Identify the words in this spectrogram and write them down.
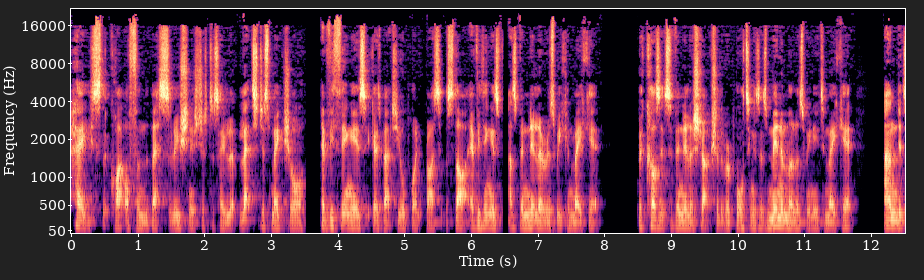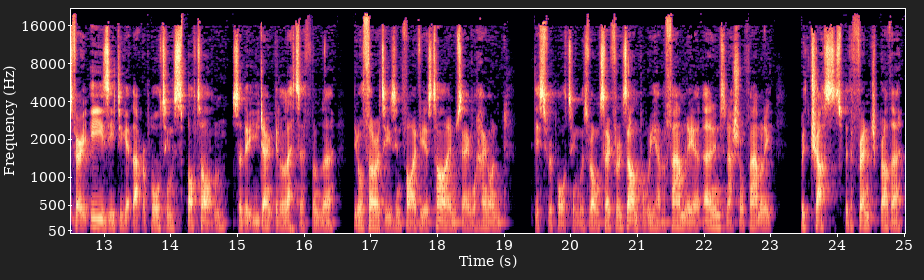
pace that quite often the best solution is just to say, look, let's just make sure everything is, it goes back to your point right at the start, everything is as vanilla as we can make it. Because it's a vanilla structure, the reporting is as minimal as we need to make it. And it's very easy to get that reporting spot on so that you don't get a letter from the, the authorities in five years' time saying, well, hang on, this reporting was wrong. So, for example, we have a family, an international family with trusts with a French brother,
